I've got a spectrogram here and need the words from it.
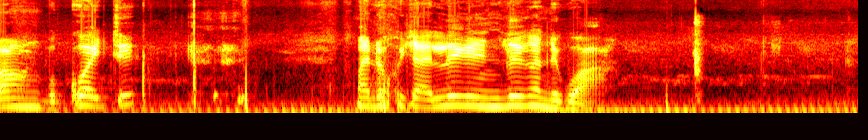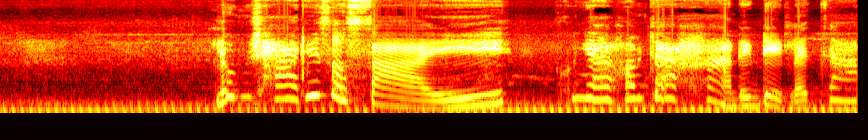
วางเปลือกกล้วยจึ๊กมาดูคุณยายเลื่อนเลื่อนกันดีกว่าลุงชาที่สดใส คุณยายพร้อมจะหาเด็กๆแล้วจ้า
